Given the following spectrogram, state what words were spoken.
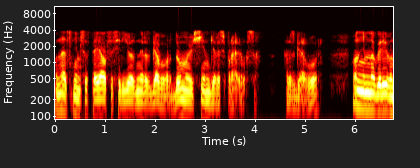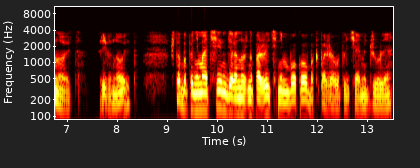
У нас с ним состоялся серьезный разговор. Думаю, Сингер исправился. Разговор? Он немного ревнует. Ревнует? Чтобы понимать Сингера, нужно пожить с ним бок о бок, пожала плечами Джулия.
